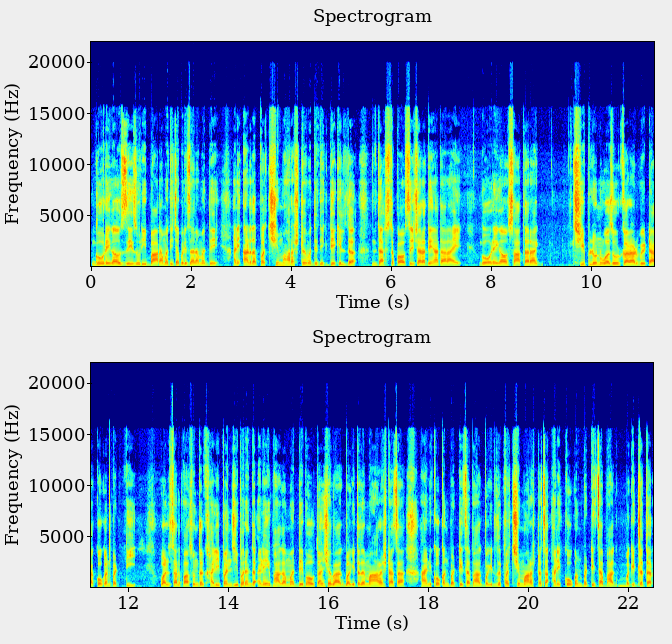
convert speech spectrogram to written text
गोरेगाव जेजुरी बारामतीच्या परिसरामध्ये आणि अर्धा पश्चिम महाराष्ट्रामध्ये देखील जास्त पाऊस इशारा देण्यात आला आहे. गोरेगाव सातारा चिपळूण वजूर कराड विटा कोकणपट्टी वलसाडपासून तर खाली पणजीपर्यंत अनेक भागामध्ये बहुतांश भाग बघितला तर महाराष्ट्राचा आणि कोकणपट्टीचा भाग बघितला तर पश्चिम महाराष्ट्राचा आणि कोकणपट्टीचा भाग बघितला तर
